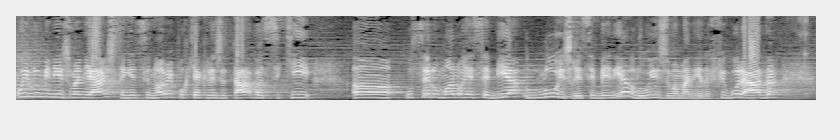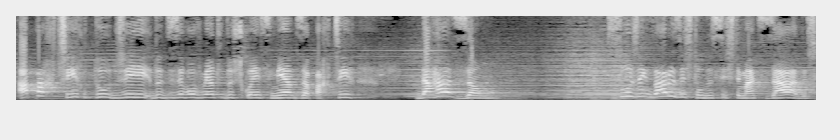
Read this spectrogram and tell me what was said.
O iluminismo, aliás, tem esse nome porque acreditava-se que ah, o ser humano recebia luz, receberia luz de uma maneira figurada a partir do, de, do desenvolvimento dos conhecimentos, a partir da razão. Surgem vários estudos sistematizados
